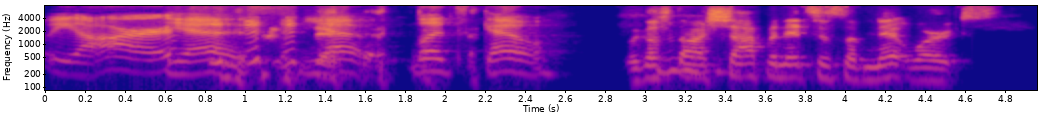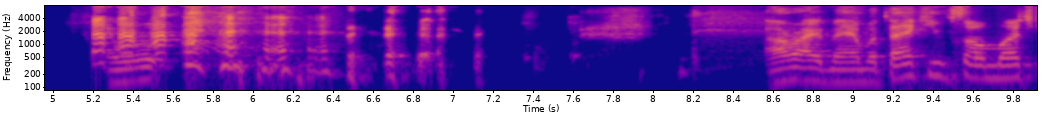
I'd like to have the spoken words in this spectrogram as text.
we are. yes. Yep. Let's go. We're gonna start shopping into some networks. We'll, all right, man. But thank you so much.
